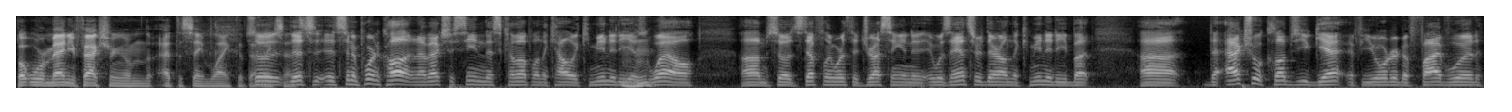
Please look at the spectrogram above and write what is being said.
But we're manufacturing them at the same length. If that so makes sense. that's it's an important call, and I've actually seen this come up on the Callaway community as Mm-hmm. well. Um, so it's definitely worth addressing, and it, it was answered there on the community. But uh, the actual clubs you get if you ordered a five wood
